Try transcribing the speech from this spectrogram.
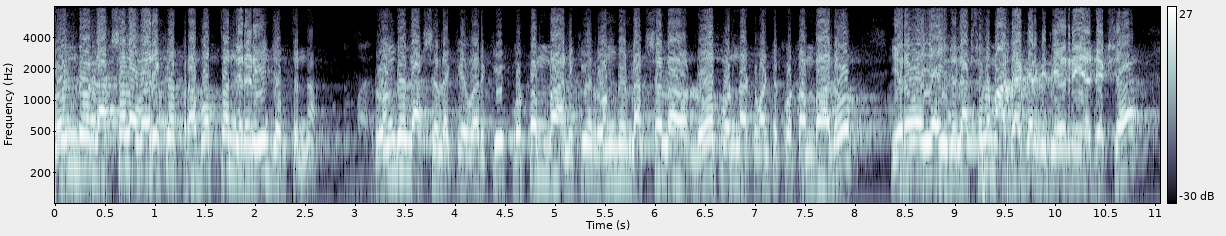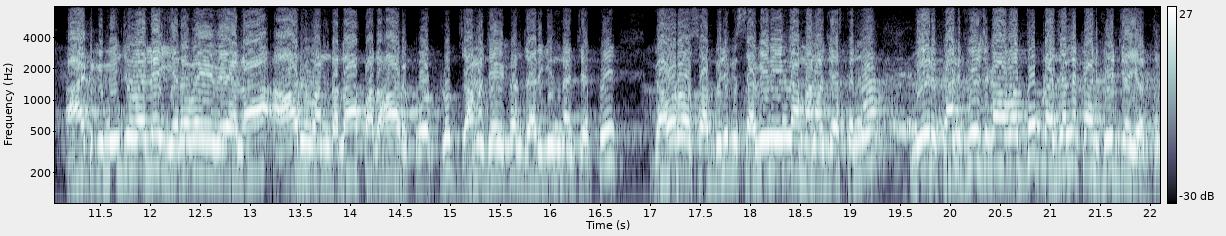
రెండు లక్షల వరకు ప్రభుత్వ నిర్ణయం చెప్తున్నా. రెండు లక్షలకి వరకు కుటుంబానికి రెండు లక్షల లోపు ఉన్నటువంటి కుటుంబాలు ఇరవై ఐదు లక్షలు మా దగ్గరికి చేరినాయి అధ్యక్ష. వాటికి మించి వల్లే ఇరవై వేల ఆరు వందల పదహారు కోట్లు జమ చేయటం జరిగిందని చెప్పి గౌరవ సభ్యులకి సవినీయంగా మనం చేస్తున్నా మీరు కన్ఫ్యూజ్ కావద్దు ప్రజల్ని కన్ఫ్యూజ్ చేయొద్దు.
